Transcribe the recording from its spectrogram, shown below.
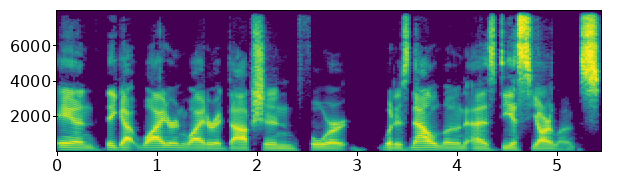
And they got wider and wider adoption for what is now known as DSCR loans.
